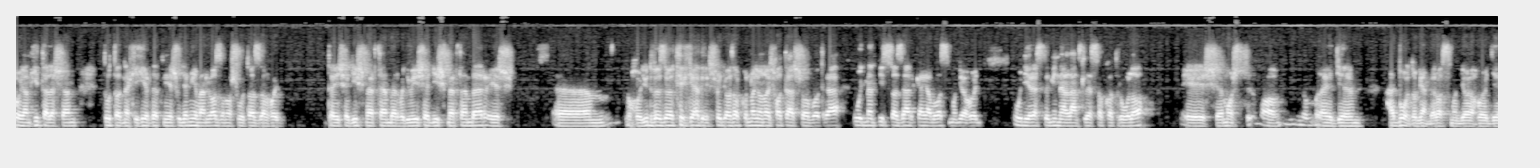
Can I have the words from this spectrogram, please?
olyan hitelesen tudtad neki hirdetni, és ugye nyilván ő azonosult azzal, hogy te is egy ismert ember, vagy ő is egy ismert ember, és hogy üdvözölt téged, és hogy az akkor nagyon nagy hatással volt rá. Úgy ment vissza a zárkájába, azt mondja, hogy úgy érezte, hogy minden lánc leszakadt róla, és most a, egy hát boldog ember azt mondja, hogy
